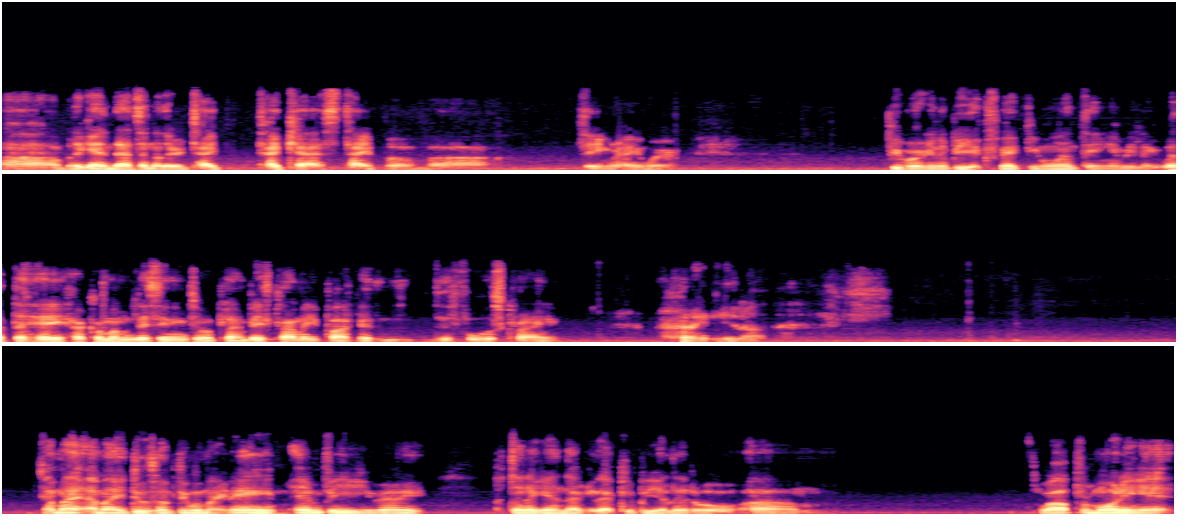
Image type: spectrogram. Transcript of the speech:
Uh, but again, that's another type typecast type of uh, thing, right? Where people are going to be expecting one thing and be like, "What the hey? How come I'm listening to a plant based comedy podcast and this fool is crying?" Right? You know. I might I might do something with my name, MV, right? But then again, that that could be a little um, while promoting it,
